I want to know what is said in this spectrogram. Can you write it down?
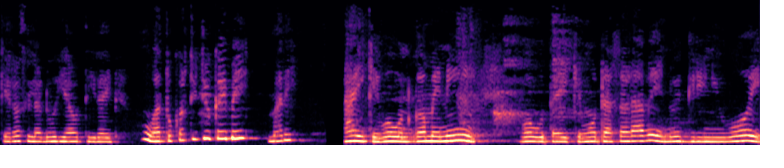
કે રસીલા ડોહી આવતી રહી. હું વાતો કરતી છું કઈ બઈ મારી? હાય કે વહુ ગમે નહીં. વહુ થાય કે મોટા સડાવે નુગરીની હોય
